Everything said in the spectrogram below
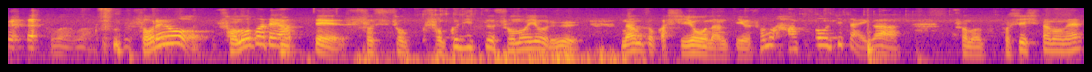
まあまあ。それをその場で会って、そそ即日その夜、なんとかしようなんていう、その発想自体が、その年下のね、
